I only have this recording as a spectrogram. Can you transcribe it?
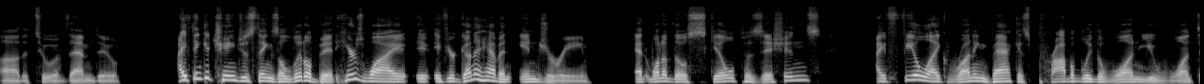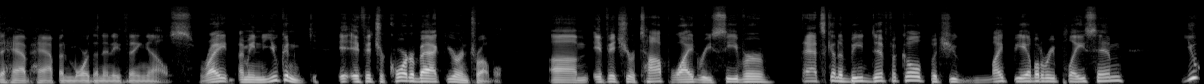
Uh, the two of them do. I think it changes things a little bit. Here's why if you're going to have an injury at one of those skill positions, I feel like running back is probably the one you want to have happen more than anything else, right? I mean, you can, if it's your quarterback, you're in trouble. Um, if it's your top wide receiver, that's going to be difficult, but you might be able to replace him. You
